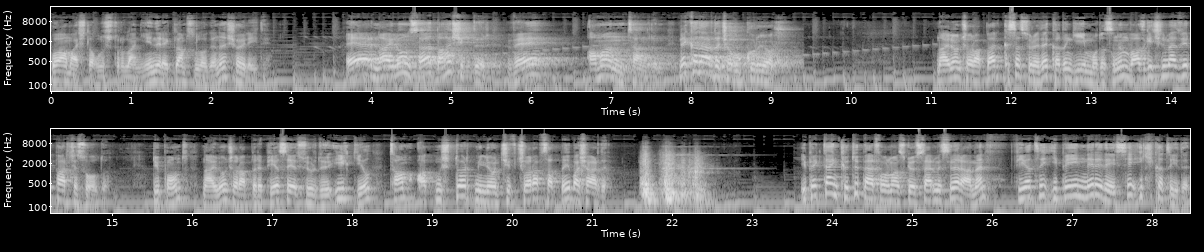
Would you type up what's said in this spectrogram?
Bu amaçla oluşturulan yeni reklam sloganı şöyleydi. Eğer naylonsa daha şıktır ve aman tanrım ne kadar da çabuk kuruyor. Naylon çoraplar kısa sürede kadın giyim modasının vazgeçilmez bir parçası oldu. DuPont, naylon çorapları piyasaya sürdüğü ilk yıl tam 64 milyon çift çorap satmayı başardı. İpekten kötü performans göstermesine rağmen fiyatı ipeğin neredeyse iki katıydı.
